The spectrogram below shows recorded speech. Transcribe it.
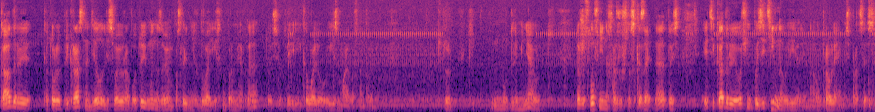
кадры, которые прекрасно делали свою работу, и мы назовем последних двоих, например, да, то есть это и Ковалев, и Измайлов, например. Ну, для меня вот даже слов не нахожу, что сказать, да, то есть эти кадры очень позитивно влияли на управляемость процесса.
